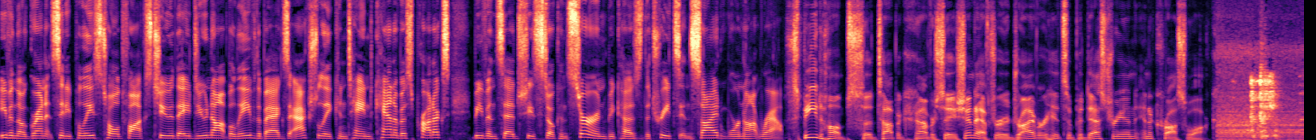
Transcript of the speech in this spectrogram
Even though Granite City Police told Fox 2 they do not believe the bags actually contained cannabis products, Bevan said she's still concerned because the treats inside were not wrapped. Speed humps, a topic of conversation after a driver hits a pedestrian in a crosswalk.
